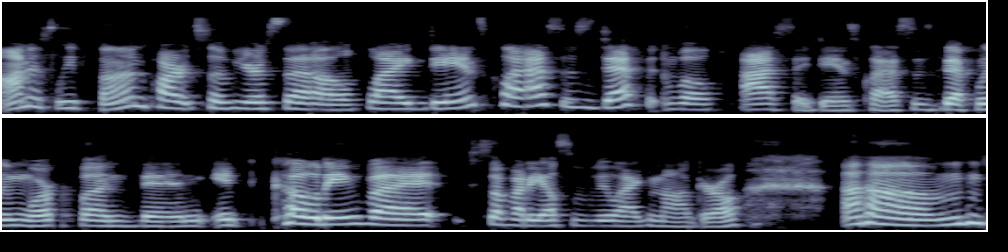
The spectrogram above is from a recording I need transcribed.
honestly fun parts of yourself. Like dance class is definitely, well, I say dance class is definitely more fun than coding, but somebody else will be like, nah, girl. Um,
